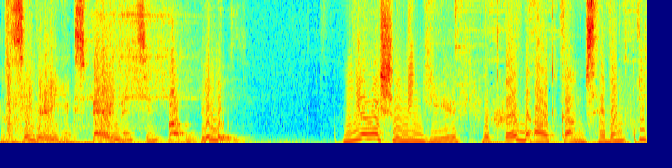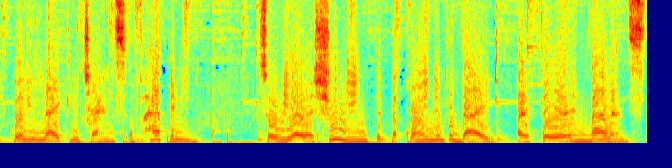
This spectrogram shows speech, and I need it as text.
considering experiments in probability. We are assuming here that all the outcomes have an equally likely chance of happening. So we are assuming that the coin and the die are fair and balanced,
